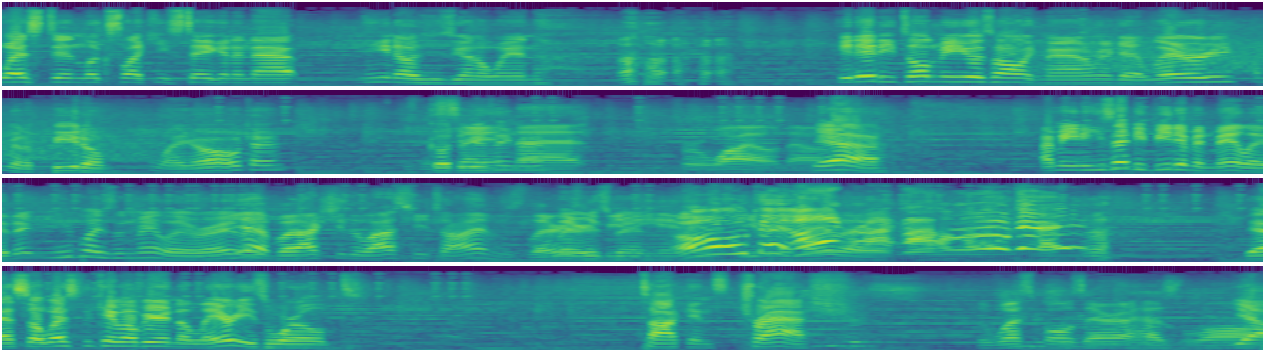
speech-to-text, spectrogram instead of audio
Weston looks like he's taking a nap. He knows he's gonna win. he did. He told me he was all like, "Man, I'm gonna get Larry. I'm gonna beat him." I'm like, "Oh, okay." Go do your thing, man. that for a while now. Yeah. I mean, he said he beat him in melee. He plays in melee, right? Yeah, Like, but actually the last few times, Larry's, Larry's been beating been. him. Oh, okay. in Oh, melee. oh, okay. yeah, so Weston came over here into Larry's world, talking trash. The Westballz era has long. Yeah.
